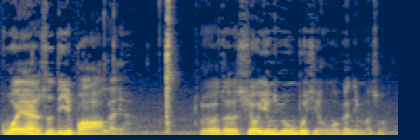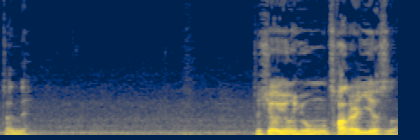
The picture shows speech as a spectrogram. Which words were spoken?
果然是第八了呀！主要这小英雄不行，我跟你们说，真的，这小英雄差点意思。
